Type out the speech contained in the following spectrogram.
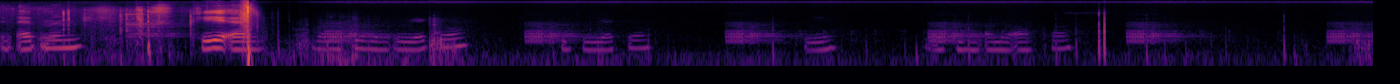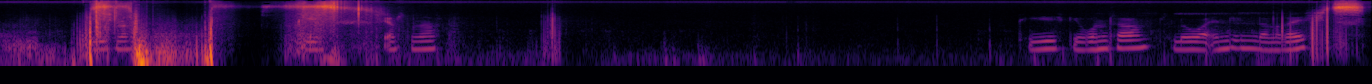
In Admin. Okay, ähm. Reactor. Geht zu Reactor. Okay. Die sind alle AFK. Okay, ich mach. Okay, ich hab's gemacht. Okay, ich gehe runter. Lower Engine, dann rechts.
